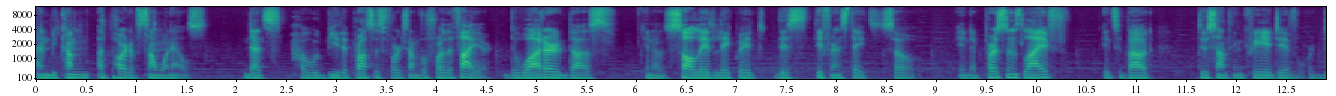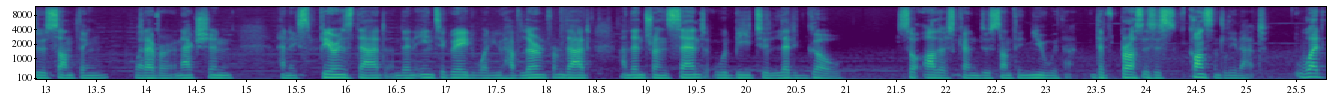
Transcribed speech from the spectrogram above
and become a part of someone else. That's how would be the process, for example, for the fire. The water does, you know, solid, liquid, these different states. So in a person's life, it's about do something creative or do something, whatever, an action and experience that and then integrate what you have learned from that. And then transcend would be to let it go so others can do something new with that. The process is constantly that. What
